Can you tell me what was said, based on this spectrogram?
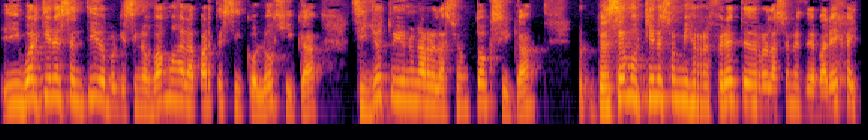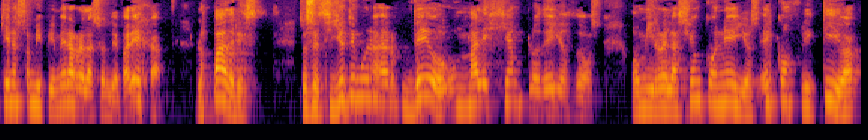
igual tiene sentido, porque si nos vamos a la parte psicológica, si yo estoy en una relación tóxica, pensemos quiénes son mis referentes de relaciones de pareja y quiénes son mi primera relación de pareja padres. Entonces, si yo tengo una, veo un mal ejemplo de ellos dos o mi relación con ellos es conflictiva,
